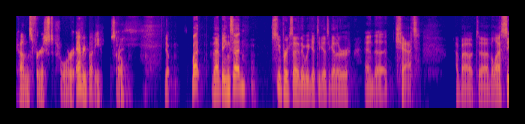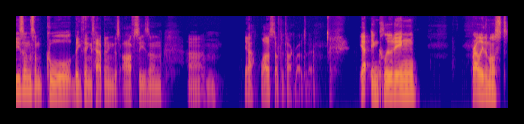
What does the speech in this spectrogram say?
comes first for everybody. So, Right. But that being said, super excited that we get to get together and uh, chat about uh, the last season. Some cool big things happening this off season. Um, yeah, a lot of stuff to talk about today. Yeah, including probably the most,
